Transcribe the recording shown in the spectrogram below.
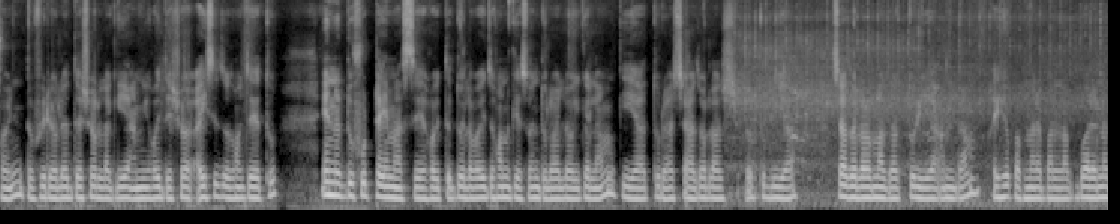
হইন তো ফিরলিয়ার দেশর লাগিয়ে আমি হয় দেশ আইসি যখন যেহেতু, এনে দুপুর টাইম আছে। হয়তো দোলাবাই যখন গেছেন দোলাই লই গেলাম, গিয়া তোরা শাহজলাল তুলিয়া শাহজলার মাজার তুলিয়া আনলাম এই হোক আপনারা ভালো লাগবো। আর এনে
